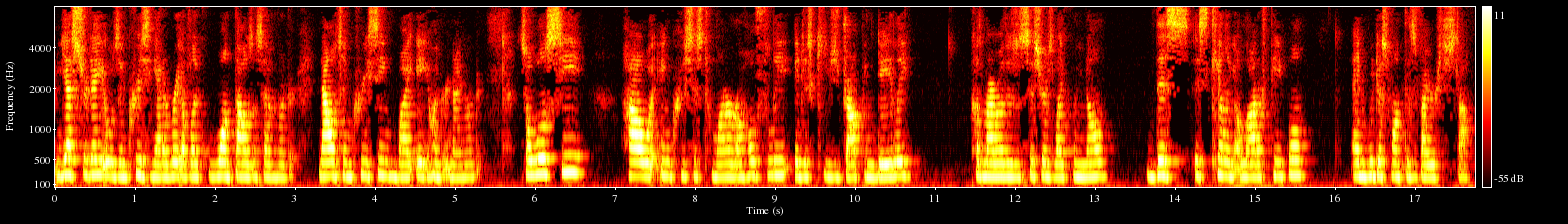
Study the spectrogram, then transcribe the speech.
yesterday, it was increasing at a rate of like 1,700. Now it's increasing by 800, 900. So we'll see how it increases tomorrow. Hopefully, it just keeps dropping daily. Because my brothers and sisters, like we know, this is killing a lot of people and we just want this virus to stop.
